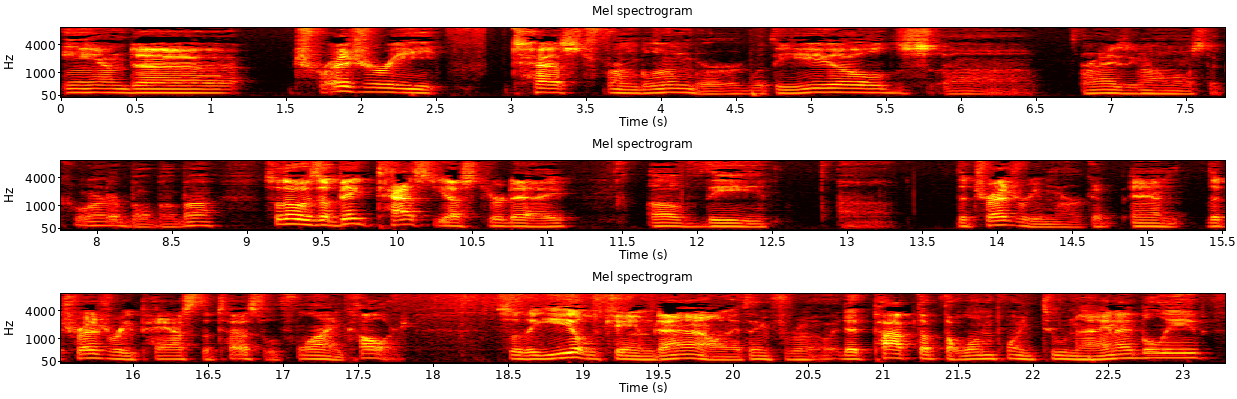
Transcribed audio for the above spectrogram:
and uh, Treasury test from Bloomberg with the yields uh, rising almost a quarter, blah, blah, blah. So there was a big test yesterday of the uh, the Treasury market, and the Treasury passed the test with flying colors. So the yield came down, I think, from it popped up to 1.29, I believe,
